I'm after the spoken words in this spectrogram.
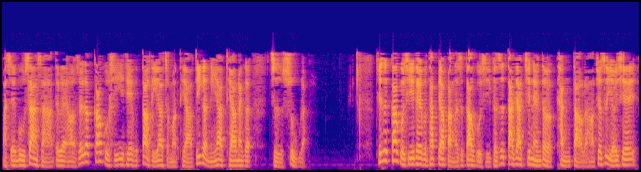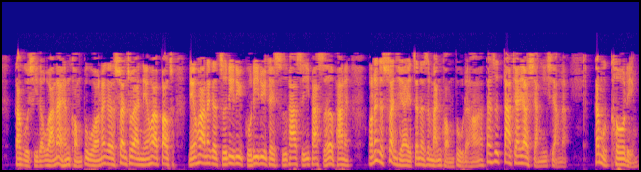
哇，谁不上啥，对不对？哈，所以说高股息 ETF 到底要怎么挑？第一个你要挑那个指数了。其实高股息 ETF 它标榜的是高股息，可是大家今年都有看到了哈，就是有一些高股息的，哇，那也很恐怖哦，那个算出来年化报酬、年化那个值利率、股利率可以十趴、十一趴、十二趴呢，哦，那个算起来也真的是蛮恐怖的哈。但是大家要想一想呢，干姆科林，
